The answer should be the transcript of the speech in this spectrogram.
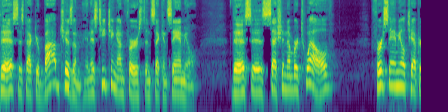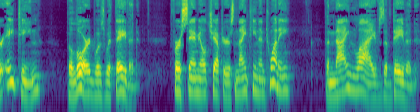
This is Dr. Bob Chisholm in his teaching on 1st and 2nd Samuel. This is session number 12, 1 Samuel chapter 18, The Lord was with David. 1 Samuel chapters 19 and 20, The Nine Lives of David.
